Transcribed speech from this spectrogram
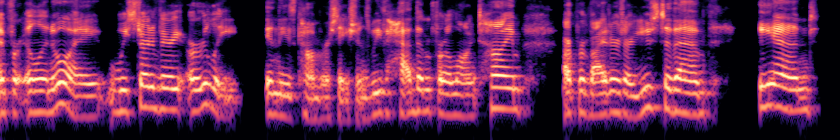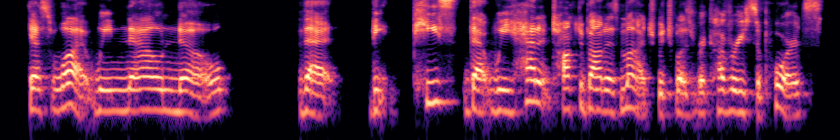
and for Illinois, we started very early in these conversations. We've had them for a long time. Our providers are used to them. And guess what? We now know that the piece that we hadn't talked about as much, which was recovery supports,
